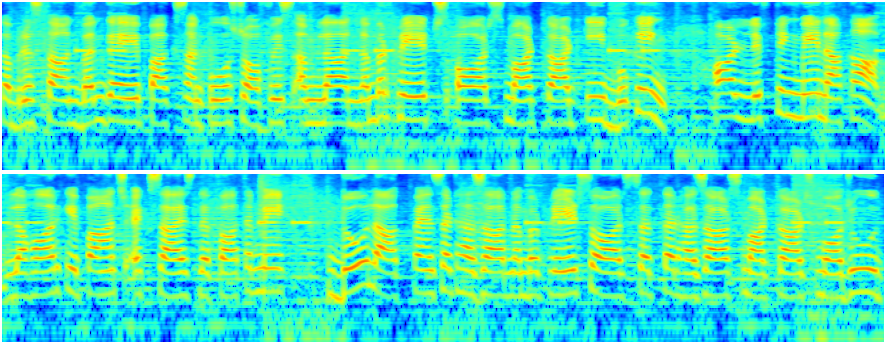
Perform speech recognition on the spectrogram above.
कब्रिस्तान बन गए। पाकिस्तान पोस्ट ऑफ़िस अमला नंबर प्लेट्स और स्मार्ट कार्ड की बुकिंग और लिफ्टिंग में नाकाम। लाहौर के पाँच एक्साइज दफातर में दो लाख पैंसठ हज़ार नंबर प्लेट्स और सत्तर हज़ार स्मार्ट कार्ड्स मौजूद।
